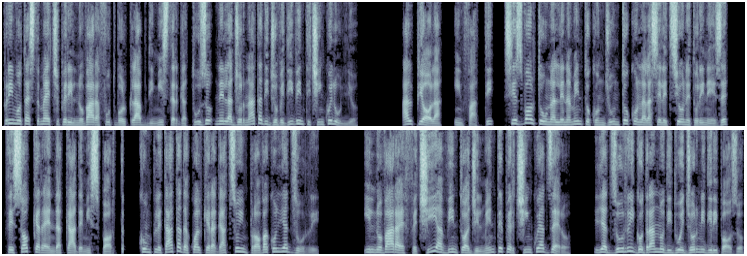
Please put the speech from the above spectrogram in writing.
Primo test match per il Novara Football Club di Mr. Gattuso nella giornata di giovedì 25 luglio. Al Piola, infatti, si è svolto un allenamento congiunto con la, la selezione torinese, The Soccer and Academy Sport, completata da qualche ragazzo in prova con gli azzurri. Il Novara FC ha vinto agilmente per 5 a 0. Gli azzurri godranno di due giorni di riposo,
